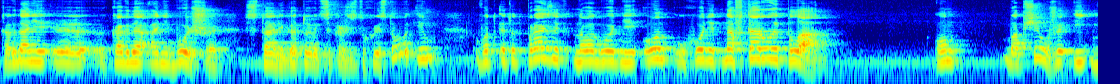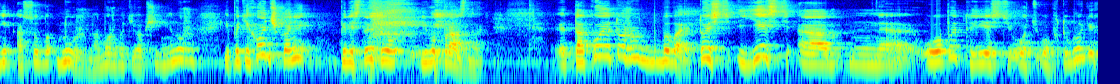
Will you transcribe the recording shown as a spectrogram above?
Когда они, э, когда они больше стали готовиться к Рождеству Христову, им вот этот праздник новогодний, он уходит на второй план. Он вообще уже и не особо нужен, а может быть и вообще не нужен. И потихонечку они перестают его, его праздновать. Такое тоже бывает. То есть есть э, опыт, есть опыт у многих.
